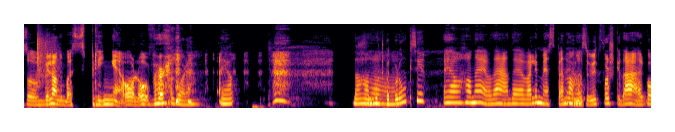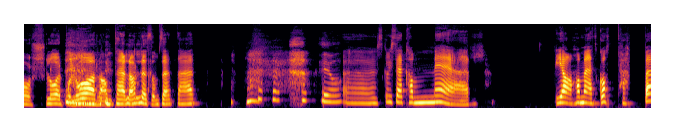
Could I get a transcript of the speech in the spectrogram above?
så vil han jo bare springe all over. Da går det. Ja. Da er han borte på et blunk, si. Ja, han er jo det. Det er veldig mye spennende å utforske der. Gå og slår på lårene til alle som sitter her. Ja. Uh, skal vi se hva mer Ja, ha med et godt teppe.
